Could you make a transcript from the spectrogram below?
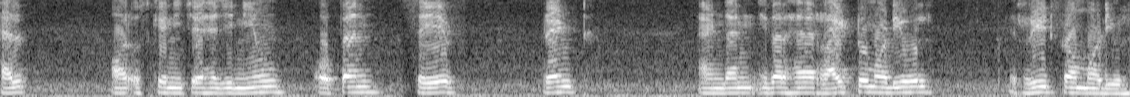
हेल्प और उसके नीचे है जी new open save print and then इधर है write to module read from module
